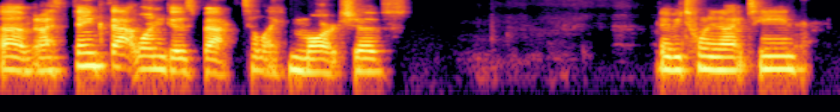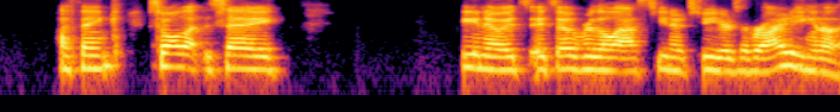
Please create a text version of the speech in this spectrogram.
Um, and I think that one goes back to like March of maybe 2019, I think. So all that to say, you know, it's it's over the last you know two years of writing and all,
